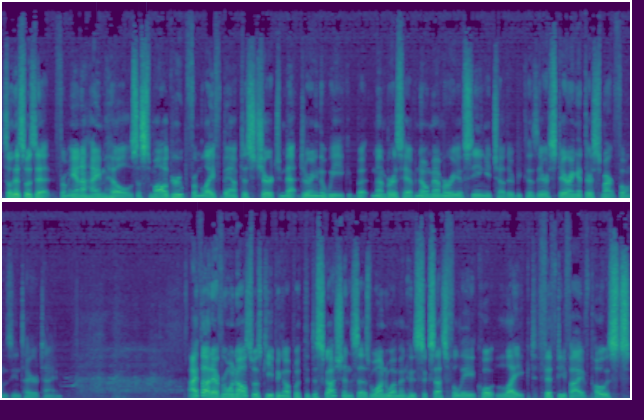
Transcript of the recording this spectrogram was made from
so this was it. From Anaheim Hills, a small group from Life Baptist Church met during the week, but members have no memory of seeing each other because they are staring at their smartphones the entire time. I thought everyone else was keeping up with the discussion, says one woman who successfully, quote, liked 55 posts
